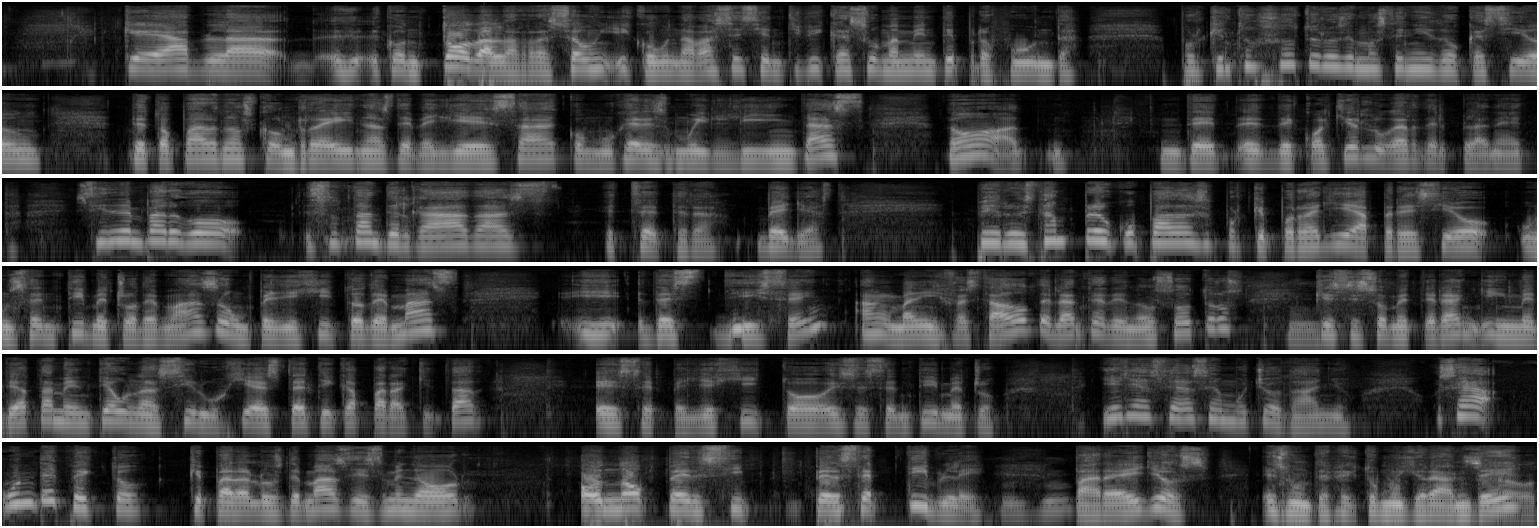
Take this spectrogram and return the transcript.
que habla eh, con toda la razón y con una base científica sumamente profunda, porque nosotros hemos tenido ocasión de toparnos con reinas de belleza, con mujeres muy lindas, ¿no? de, de cualquier lugar del planeta. Sin embargo, son tan delgadas, etcétera, bellas, pero están preocupadas porque por allí apareció un centímetro de más o un pellejito de más y dicen, han manifestado delante de nosotros mm. que se someterán inmediatamente a una cirugía estética para quitar ese pellejito, ese centímetro. Y ellas se hacen mucho daño. O sea, un defecto que para los demás es menor o no perceptible, para ellos es un defecto muy grande.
